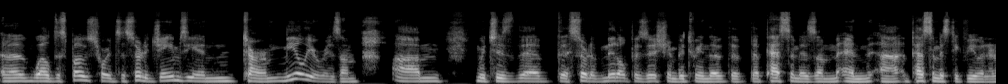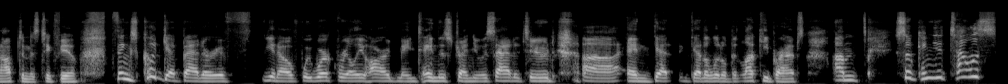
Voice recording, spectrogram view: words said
uh well disposed towards, a sort of Jamesian term, meliorism, um, which is the the sort of middle position between the the, the pessimism and uh, pessimistic view and an optimistic view. Things could get better if you know if we work really hard, maintain the strenuous attitude, uh, and get get a little bit lucky, perhaps. Um, so, can you tell us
